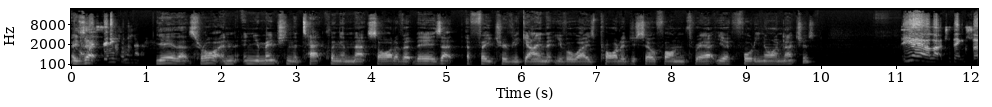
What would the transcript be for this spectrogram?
is that, Yeah, that's right. And and you mentioned the tackling and that side of it there. Is that a feature of your game that you've always prided yourself on throughout your 49 matches? Yeah, I like to think so.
